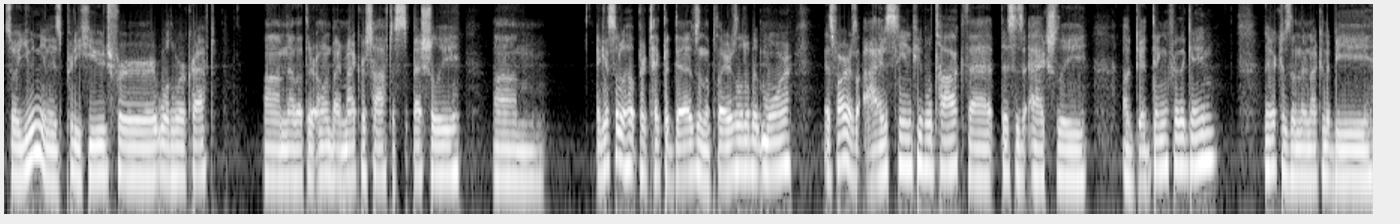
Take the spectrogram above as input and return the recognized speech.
So Union is pretty huge for World of Warcraft. Um, now that they're owned by Microsoft, especially, um, I guess it'll help protect the devs and the players a little bit more. As far as I've seen people talk, that this is actually a good thing for the game there, because then they're not going to be,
